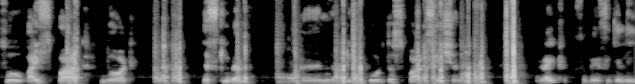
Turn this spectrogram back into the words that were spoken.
So pyspark dot sql and we have to import the spark session right? So basically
